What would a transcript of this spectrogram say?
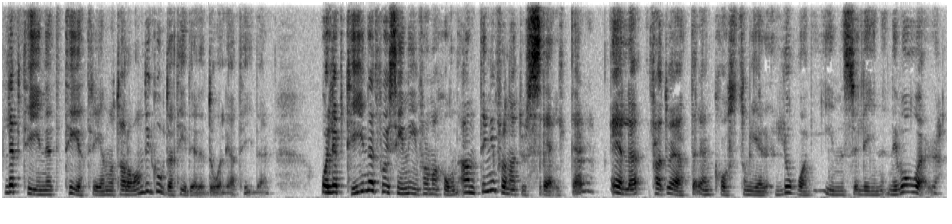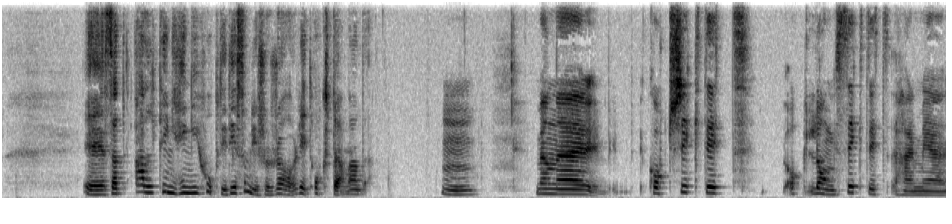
leptinet T3 och talar om det är goda tider eller dåliga tider. Och leptinet får sin information antingen från att du svälter eller för att du äter en kost som ger låginsulinnivåer. insulinnivåer så att allting hänger ihop. Det är det som blir så rörigt och spännande. Mm. Men eh, kortsiktigt och långsiktigt här med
